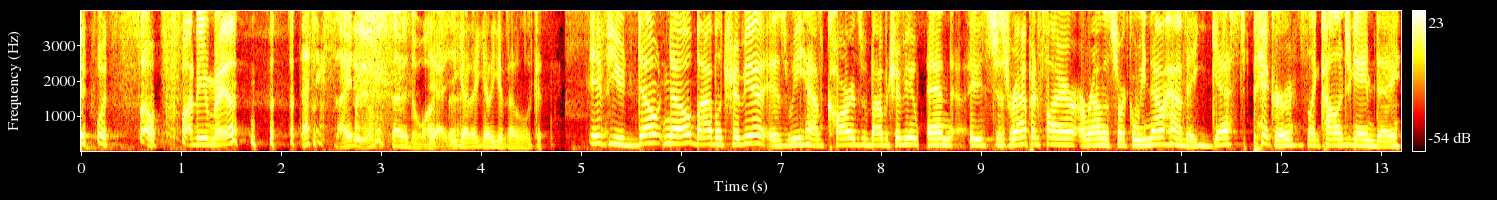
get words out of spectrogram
it was so funny, man. That's exciting. I'm excited to watch it. yeah, that. you gotta gotta give that a look at. If you don't know, Bible trivia is we have cards with Bible trivia, and it's just rapid fire around the circle. We now have a guest picker. It's like college game day.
